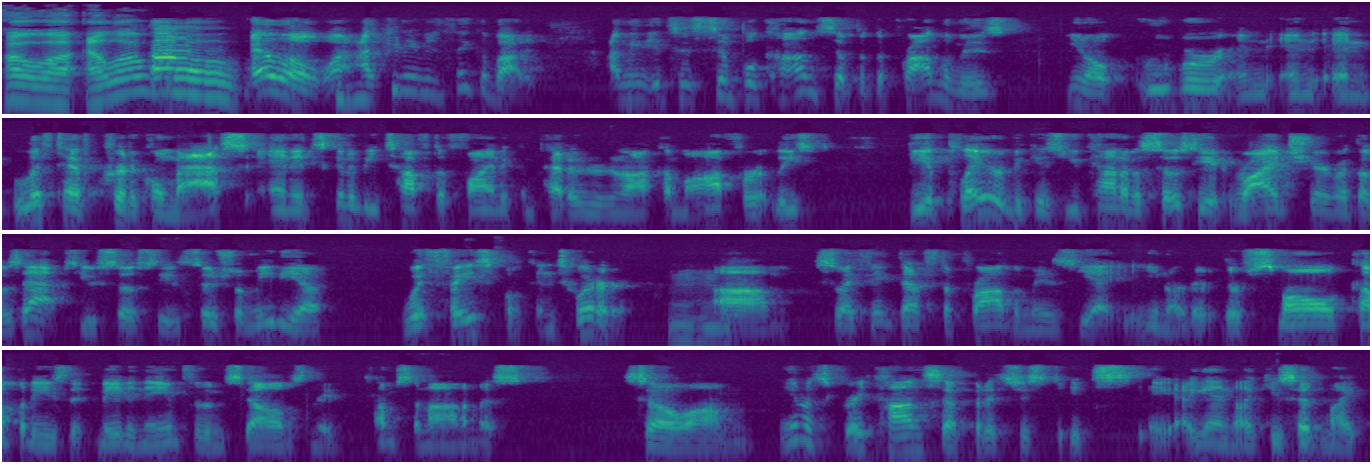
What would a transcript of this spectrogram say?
Oh, uh, Ello. Oh, Hello, I I couldn't even think about it. I mean, it's a simple concept, but the problem is, you know, Uber and, and, and Lyft have critical mass, and it's going to be tough to find a competitor to knock them off, or at least be a player because you kind of associate ride sharing with those apps. You associate social media with Facebook and Twitter. Mhm. Um, so I think that's the problem. Is yeah, you know, they're, they're small companies that made a name for themselves and they become synonymous. So um, you know, it's a great concept, but it's just it's again, like you said, Mike.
